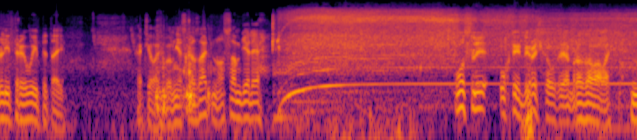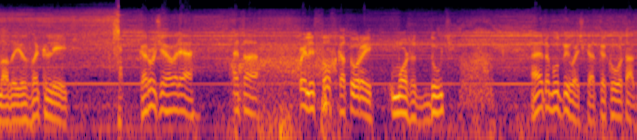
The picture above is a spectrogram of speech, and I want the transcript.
литры выпитой, хотелось бы мне сказать, но на самом деле после... Ух ты, дырочка уже образовалась. Надо ее заклеить. Короче говоря, это пылесос, который может дуть. А это бутылочка от какого-то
